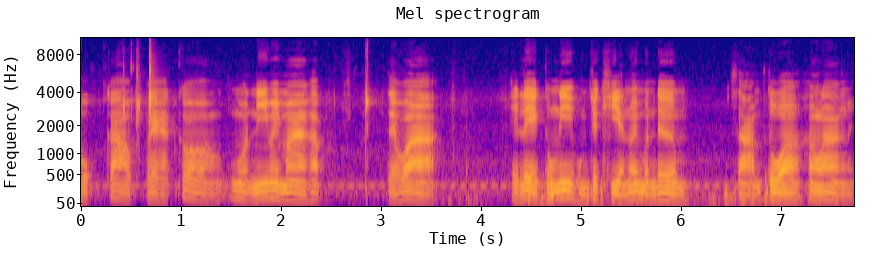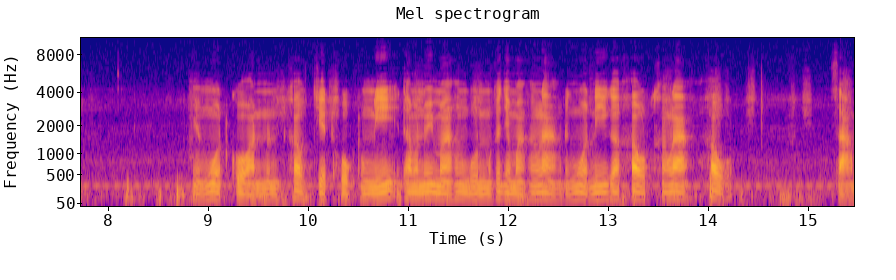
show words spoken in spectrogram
หกเก้าแปดก็งวดนี้ไม่มาครับ แต่ว่าไอ้เลขตรงนี้ผมจะเขียนไว้เหมือนเดิม สามตัวข้างล่างเลยอย่างงวดก่อนมันเข้าเจ็ดหกตรงนี้ ถ้ามันไม่มาข้างบนมันก็จะมาข้างล่าง แต่งวดนี้ก็เข้าข้างล่างเข้าสาม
